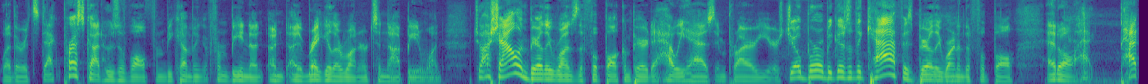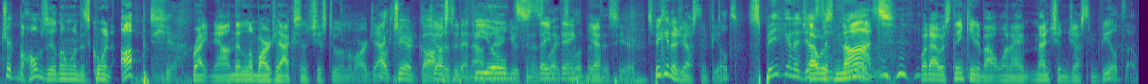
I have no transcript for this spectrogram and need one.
Whether it's Dak Prescott, who's evolved from becoming from being a, a, a regular runner to not being one. Josh Allen barely runs the football compared to how he has in prior years. Joe Burrow, because of the calf, is barely running the football at all. Heck, Patrick Mahomes is the only one that's going up Yeah. right now, and then Lamar Jackson's just doing Lamar Jackson. Jared Goff has Justin been out there using his same legs a little bit Yeah. this year. Speaking of Justin Fields, Speaking of Justin Fields. that was not what I was thinking about when I mentioned Justin Fields, though.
